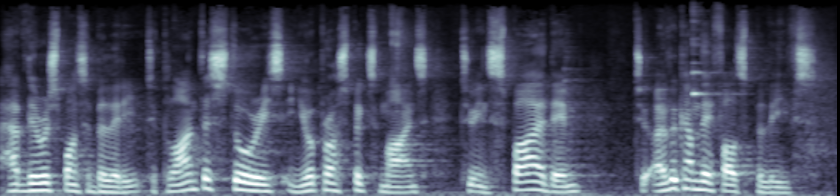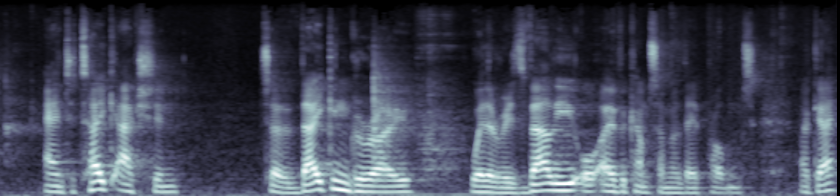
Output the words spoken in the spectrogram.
have the responsibility to plant the stories in your prospects' minds to inspire them to overcome their false beliefs and to take action so that they can grow, whether it is value or overcome some of their problems. Okay?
